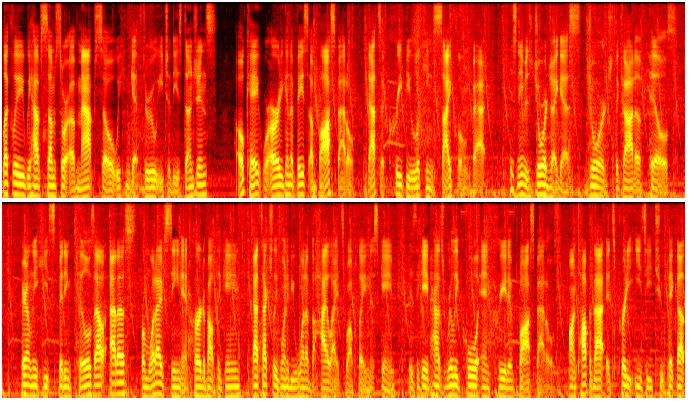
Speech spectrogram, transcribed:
Luckily, we have some sort of map so we can get through each of these dungeons. Okay, we're already gonna face a boss battle. That's a creepy looking cyclone bat. His name is George, I guess. George, the god of pills. Apparently he's spitting pills out at us. From what I've seen and heard about the game, that's actually going to be one of the highlights while playing this game, is the game has really cool and creative boss battles. On top of that, it's pretty easy to pick up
